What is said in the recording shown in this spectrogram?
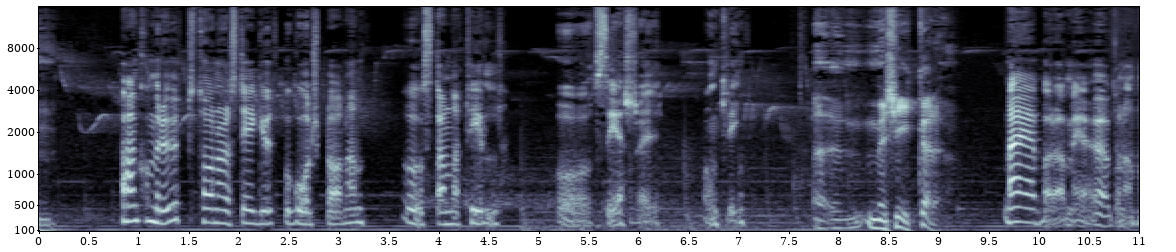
Mm. Han kommer ut, tar några steg ut på gårdsplanen och stannar till och ser sig omkring. Eh, Med kikare? Nej, bara med ögonen.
